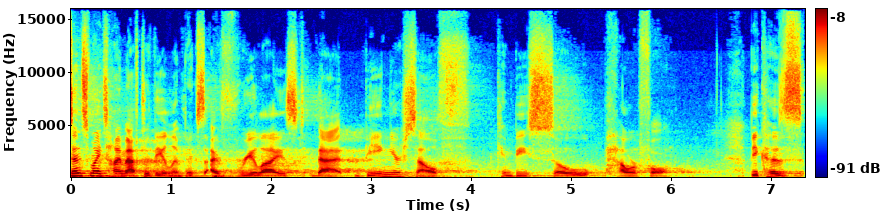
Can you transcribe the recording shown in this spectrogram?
Since my time after the Olympics, I've realized that being yourself can be so powerful. Because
